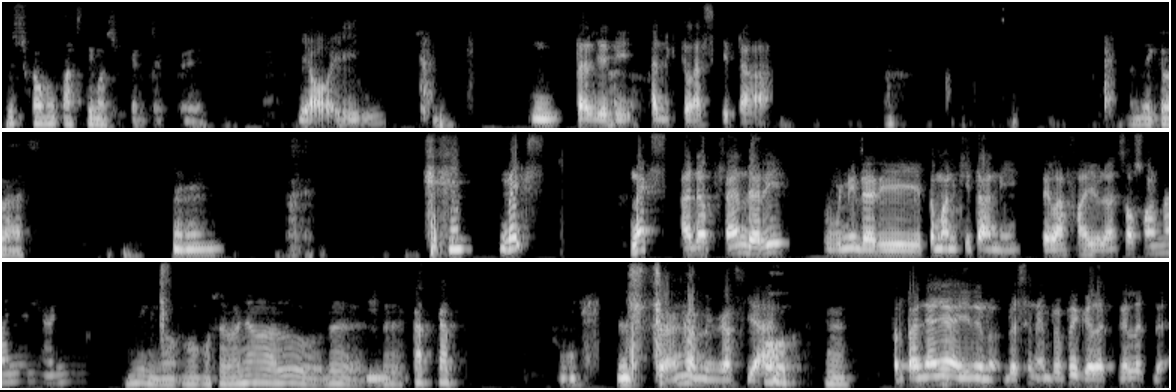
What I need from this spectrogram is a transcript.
terus kamu pasti masuk MPP. Yoi. Ntar jadi adik kelas kita. Ada kelas. Hmm. Next. Next ada pesan dari ini dari teman kita nih, Stella Viola. Sosok nanya nih anjing. Ini nggak- nggak masalahnya lalu, udah, Hmm. udah, cut cut. Jangan dong, kasihan. Oh, hmm. Pertanyaannya ini, no. dosen MPP galak-galak gak?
